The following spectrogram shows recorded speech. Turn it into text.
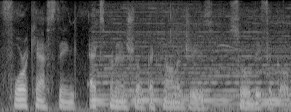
forecasting exponential technologies so difficult.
